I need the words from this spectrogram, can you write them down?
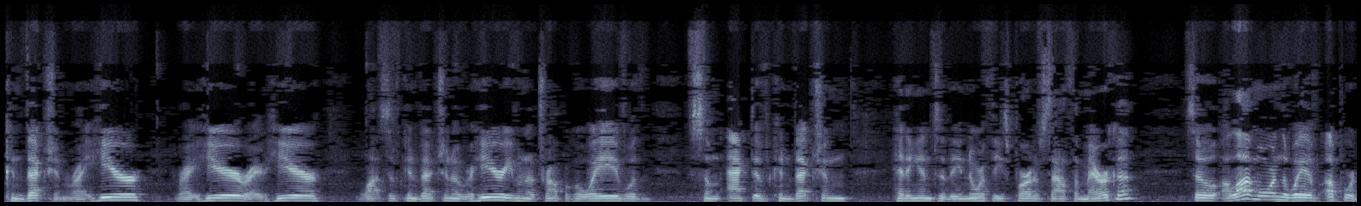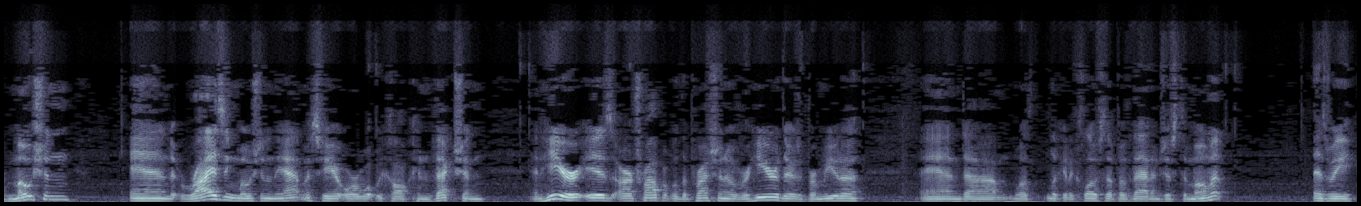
convection right here, right here, right here. Lots of convection over here, even a tropical wave with some active convection heading into the northeast part of South America. So, a lot more in the way of upward motion and rising motion in the atmosphere, or what we call convection. And here is our tropical depression over here. There's Bermuda, and um, we'll look at a close up of that in just a moment. As we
